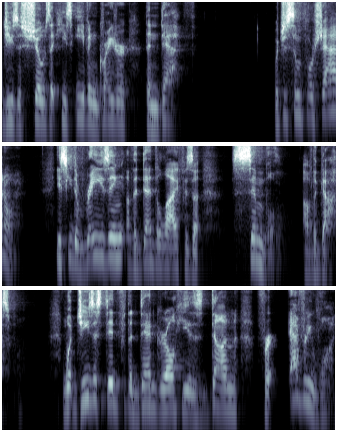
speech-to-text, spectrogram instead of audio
Jesus shows that he's even greater than death which is some foreshadowing. You see, the raising of the dead to life is a symbol of the gospel. What Jesus did for the dead girl, he has done for everyone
